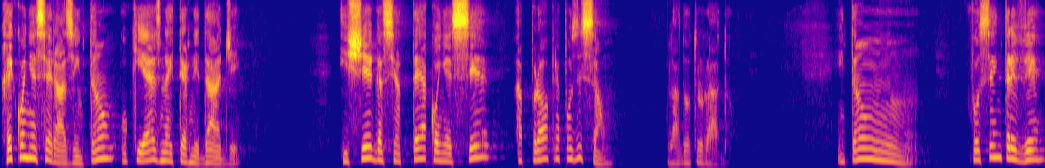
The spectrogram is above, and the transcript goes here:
Reconhecerás então o que és na eternidade, e chega-se até a conhecer a própria posição lá do outro lado. Então, você entrevê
